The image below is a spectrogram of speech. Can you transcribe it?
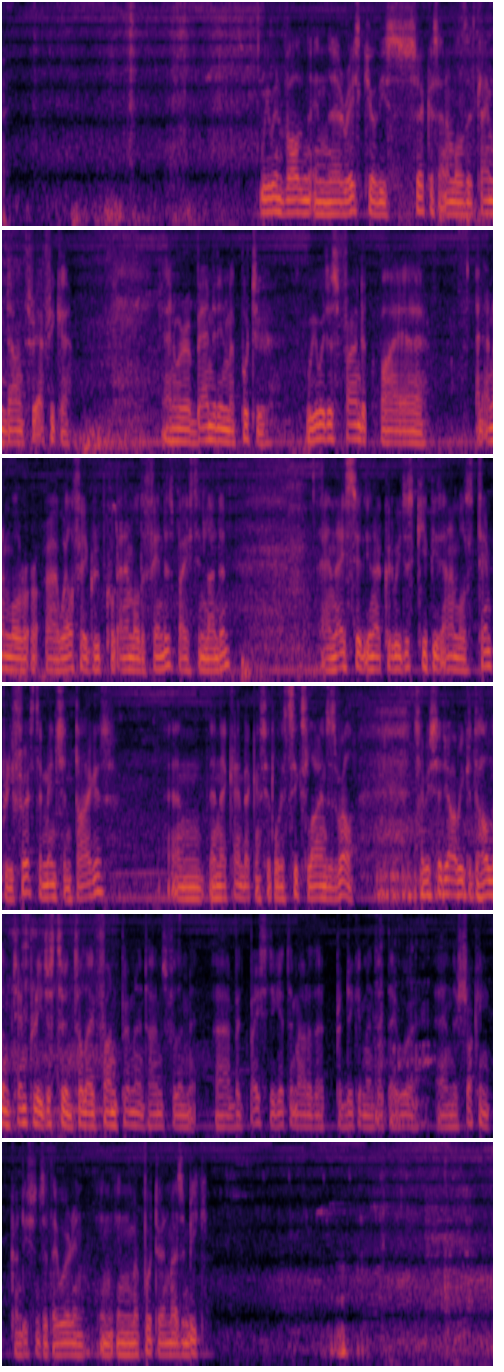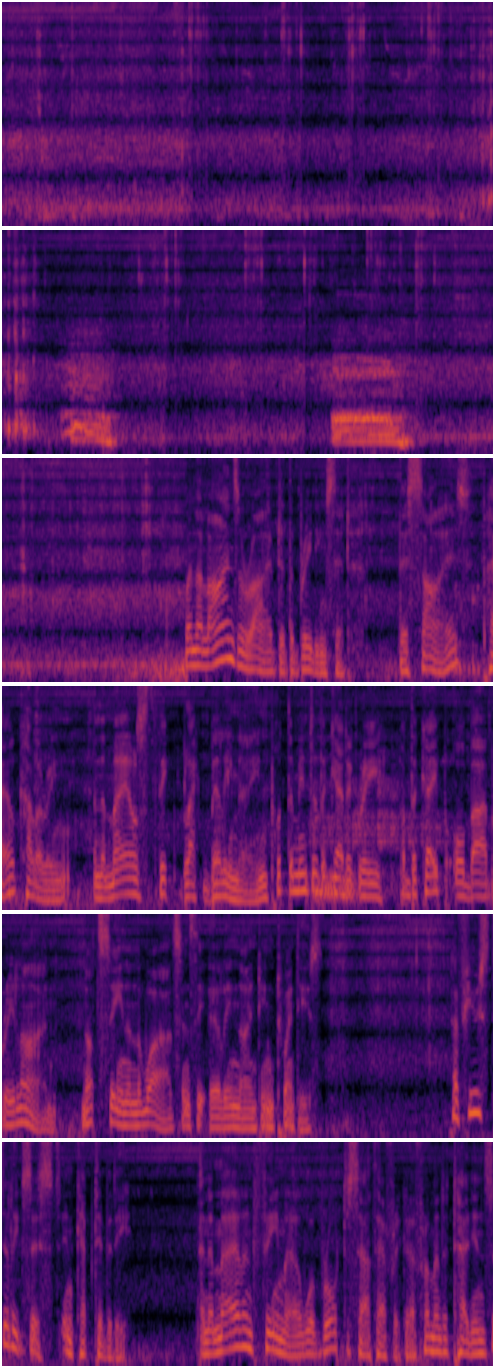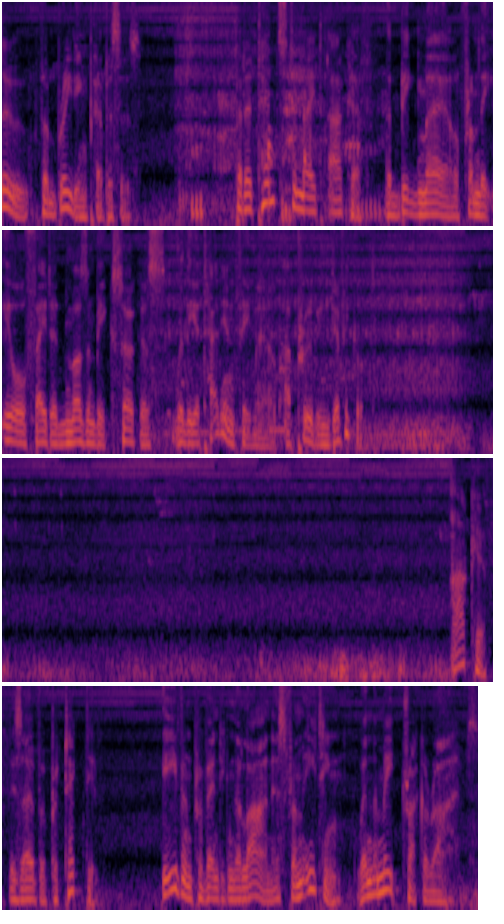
we were involved in the rescue of these circus animals that came down through Africa and were abandoned in Maputo. We were just founded by a, uh, an animal uh, welfare group called Animal Defenders based in London. And they said, you know, could we just keep these animals temporary? First they mentioned tigers, and then they came back and said, well, there's six lions as well. So we said, yeah, we could hold them temporarily just to, until they found permanent homes for them, uh, but basically get them out of the predicament that they were and the shocking conditions that they were in, in, in Maputo and Mozambique. When the lions arrived at the breeding centre, their size, pale colouring, and the male's thick black belly mane put them into the category of the Cape or Barbary lion, not seen in the wild since the early 1920s. A few still exist in captivity, and a male and female were brought to South Africa from an Italian zoo for breeding purposes. But attempts to mate Akef, the big male from the ill-fated Mozambique circus, with the Italian female are proving difficult. Akef is overprotective, even preventing the lioness from eating when the meat truck arrives.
